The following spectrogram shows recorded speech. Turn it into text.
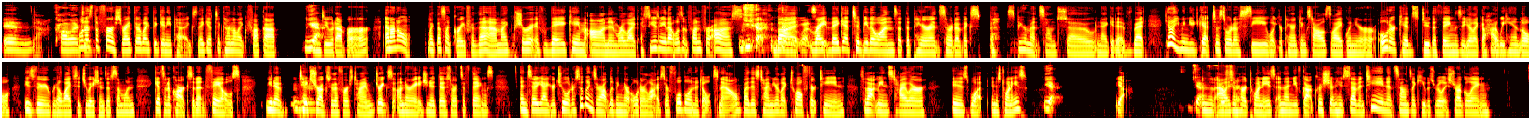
in Yeah. college. Well, or- it's the first, right? They're like the guinea pigs. They get to kind of like fuck up yeah. and do whatever. And I don't like that's not great for them. I'm sure if they came on and were like, "Excuse me, that wasn't fun for us." yeah. But wasn't. right, they get to be the ones that the parents sort of exp- uh, experiment sounds so negative, but yeah, I mean you get to sort of see what your parenting style is like when your older kids do the things that you're like, oh, how do we handle these very real life situations? If someone gets in a car accident, fails, you know, takes mm-hmm. drugs for the first time, drinks underage, you know, those sorts of things. And so, yeah, your two older siblings are out living their older lives. They're full blown adults now. By this time, you're like 12, 13. So that means Tyler is what, in his 20s? Yeah. Yeah Yeah. and then Allie's in her 20s. And then you've got Christian, who's 17. It sounds like he was really struggling,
